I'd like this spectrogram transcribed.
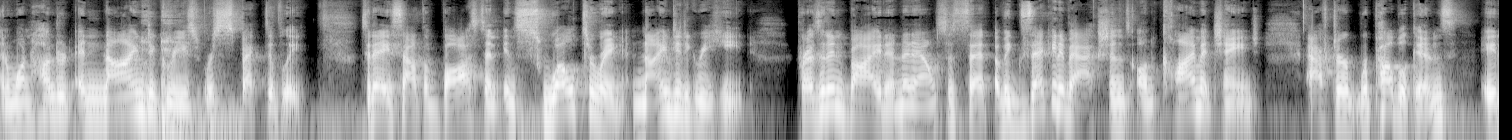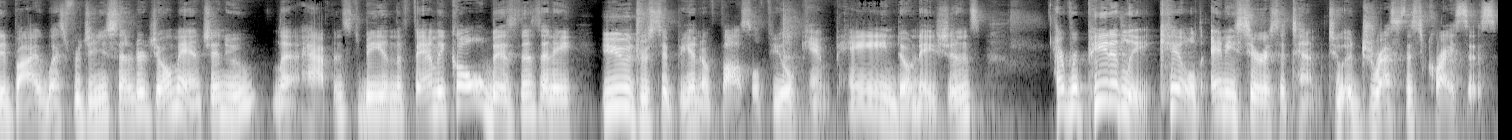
and 109 degrees respectively. Today, south of Boston, in sweltering 90 degree heat, President Biden announced a set of executive actions on climate change after Republicans, aided by West Virginia Senator Joe Manchin, who happens to be in the family coal business and a huge recipient of fossil fuel campaign donations, have repeatedly killed any serious attempt to address this crisis.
